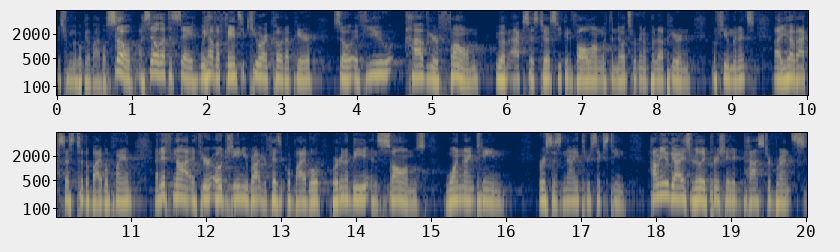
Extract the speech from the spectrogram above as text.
is from the book of the Bible. So I say all that to say we have a fancy QR code up here. So if you have your phone, you have access to it, so you can follow along with the notes. We're going to put up here in a few minutes. Uh, you have access to the Bible plan, and if not, if you're OG and you brought your physical Bible, we're going to be in Psalms 119 verses 9 through 16. How many of you guys really appreciated Pastor Brent's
